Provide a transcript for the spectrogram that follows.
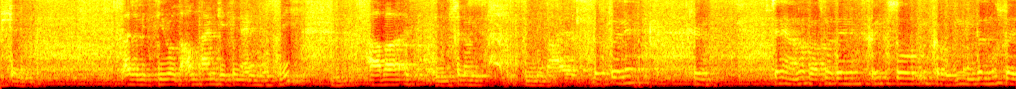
stellen. Also mit Zero Downtime geht es in einem Host nicht, aber es, die Umstellung ist, ist minimal. Eine? keine Ahnung, was man denn im Skript so im Groben ändern muss, weil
